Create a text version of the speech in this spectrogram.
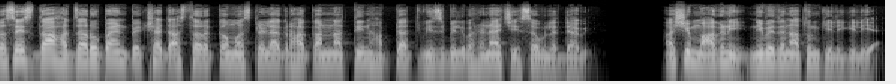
तसेच दहा हजार रुपयांपेक्षा जास्त रक्कम असलेल्या ग्राहकांना तीन हप्त्यात वीज बिल भरण्याची सवलत द्यावी अशी मागणी निवेदनातून केली गेली आहे.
